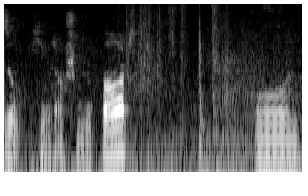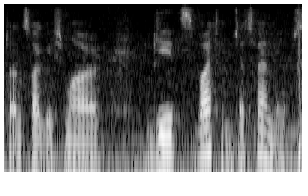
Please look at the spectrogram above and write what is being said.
So, hier wird auch schon gebaut. Und dann sage ich mal, geht's weiter mit der Timelapse.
